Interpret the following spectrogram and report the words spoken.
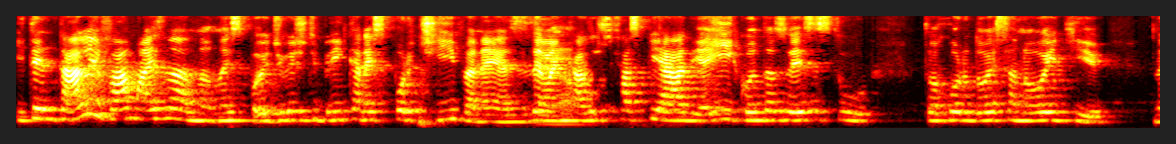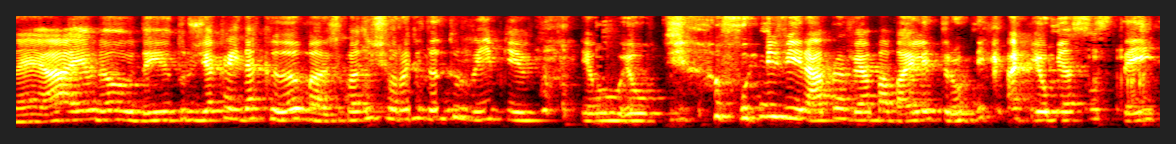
e tentar levar mais na, na, na, eu digo, a gente brinca na esportiva, né? Às vezes é. lá em casa a gente faz piada. E aí, quantas vezes tu, tu acordou essa noite né? Ah, eu não, daí outro dia caí da cama, quase chorou de tanto rir, porque eu, eu, eu fui me virar para ver a babá eletrônica e eu me assustei,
